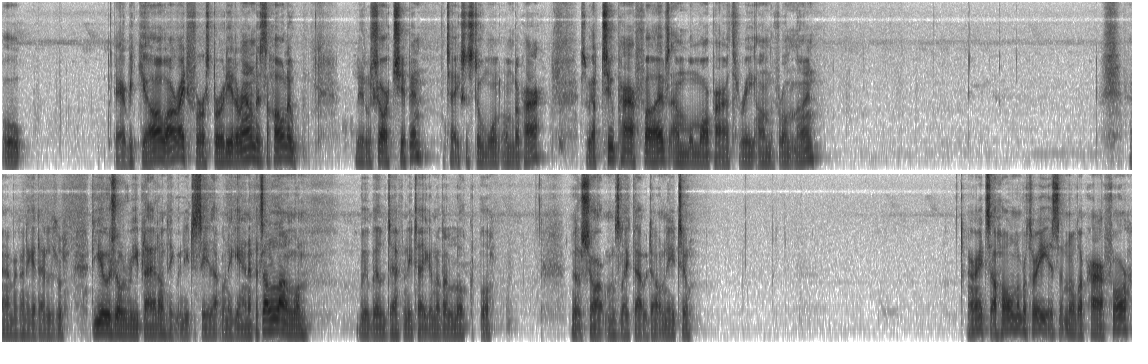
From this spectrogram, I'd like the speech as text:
Oh, there we go. All right, first birdie of the round is hole out. Little short chip in takes us to one under par. So we have two par fives and one more par three on the front nine. And we're going to get a little, the usual replay. I don't think we need to see that one again. If it's a long one, we will definitely take another look, but little short ones like that, we don't need to. All right, so hole number three is another par four.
